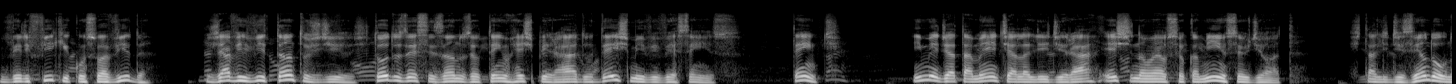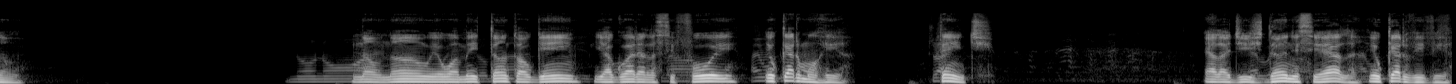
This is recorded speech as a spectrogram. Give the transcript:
Verifique com sua vida. Já vivi tantos dias, todos esses anos eu tenho respirado, deixe-me viver sem isso. Tente. Imediatamente ela lhe dirá, este não é o seu caminho, seu idiota. Está lhe dizendo ou não? Não, não, eu amei tanto alguém e agora ela se foi, eu quero morrer. Tente. Ela diz, dane-se ela, eu quero viver.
